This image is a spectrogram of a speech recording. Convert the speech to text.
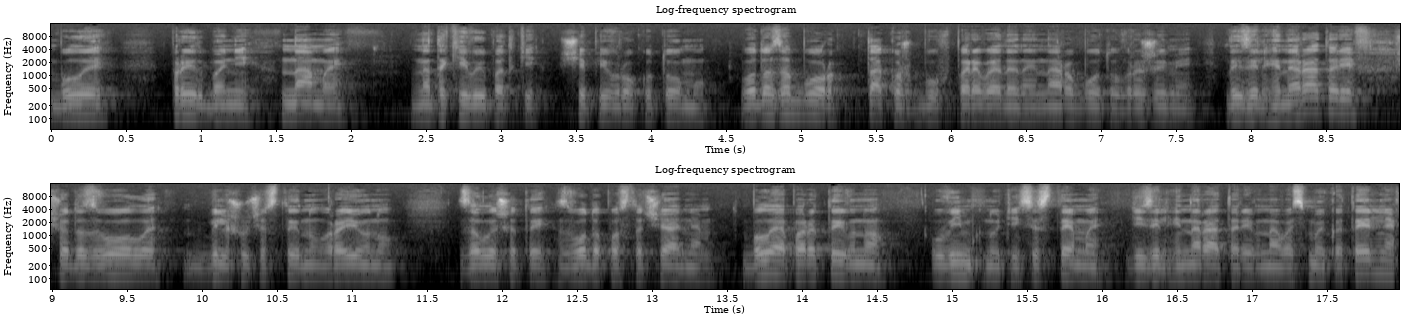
були придбані нами на такі випадки ще півроку тому. Водозабор також був переведений на роботу в режимі дизель-генераторів, що дозволили більшу частину району залишити з водопостачанням. Були оперативно увімкнуті системи дизель-генераторів на восьми котельнях.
